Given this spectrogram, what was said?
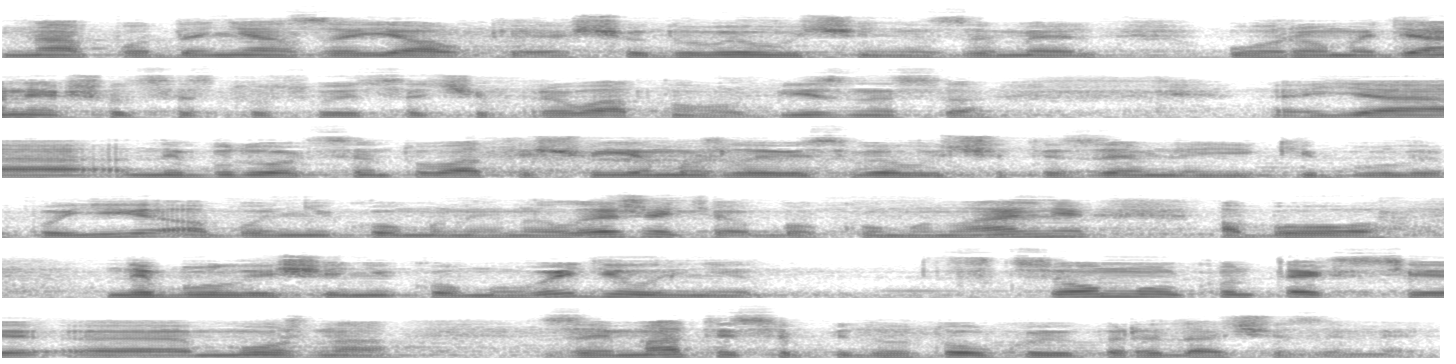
на подання заявки щодо вилучення земель у громадян, якщо це стосується чи приватного бізнесу. Е, Я не буду акцентувати, що є можливість вилучити землі, які були пої, або нікому не належать, або комунальні, або не були ще нікому виділені. в цьому контексті е, можна займатися підготовкою передачі земель.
